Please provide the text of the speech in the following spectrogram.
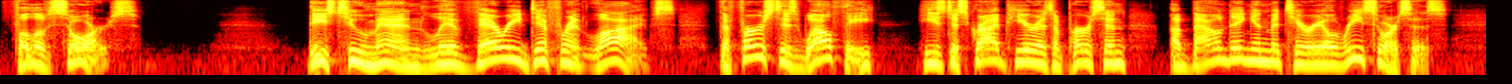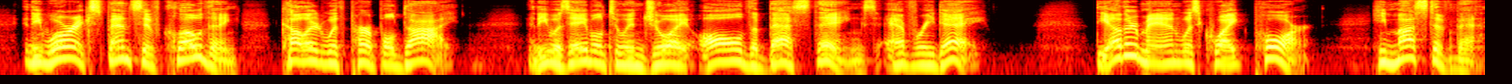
full of sores. These two men live very different lives. The first is wealthy. He's described here as a person abounding in material resources. And he wore expensive clothing colored with purple dye. And he was able to enjoy all the best things every day. The other man was quite poor. He must have been,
